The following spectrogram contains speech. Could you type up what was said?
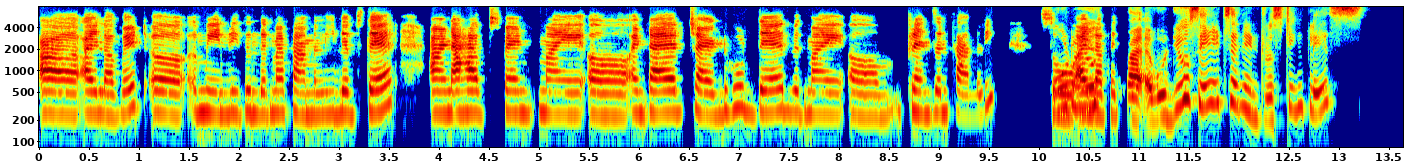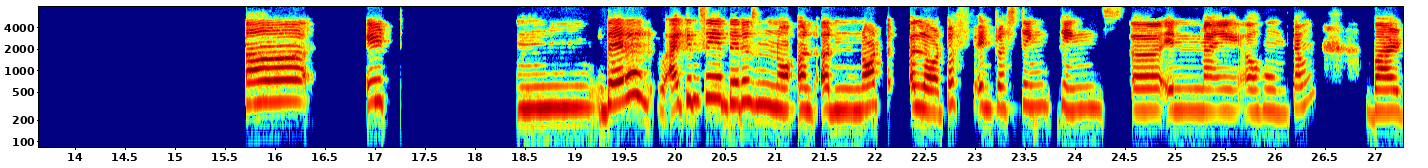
uh, I love it. Uh, a main reason that my family lives there, and I have spent my uh, entire childhood there with my um, friends and family. So do I you love it there. would you say it's an interesting place? Uh, it Mm, there are, I can say there is not a, a, not a lot of interesting things uh, in my uh, hometown, but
